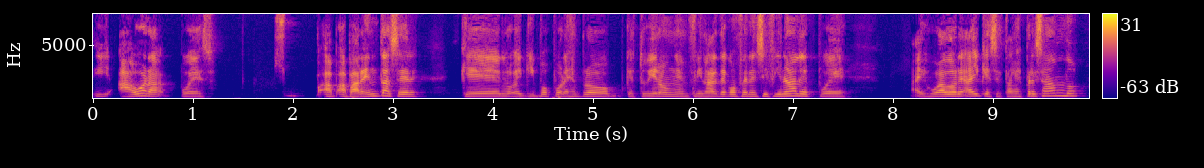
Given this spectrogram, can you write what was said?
Y ahora pues aparenta ser que los equipos, por ejemplo, que estuvieron en final de conferencia y finales, pues hay jugadores ahí que se están expresando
